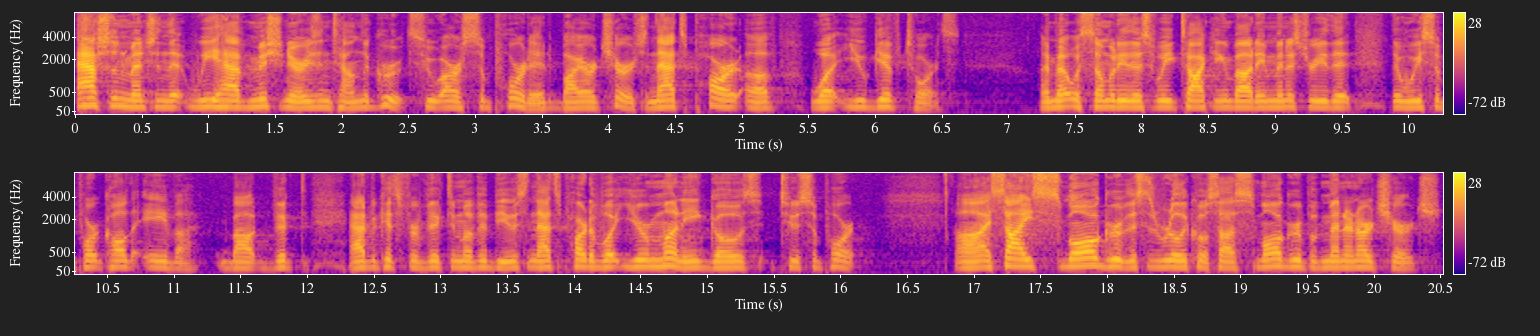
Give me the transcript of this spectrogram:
Ashlyn mentioned that we have missionaries in town, the Groots, who are supported by our church, and that's part of what you give towards. I met with somebody this week talking about a ministry that, that we support called AVA, about vict- advocates for victim of abuse, and that's part of what your money goes to support. Uh, I saw a small group, this is really cool, I saw a small group of men in our church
